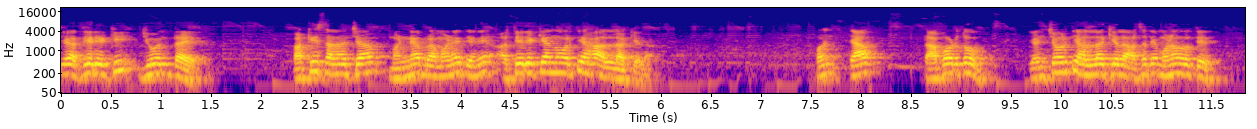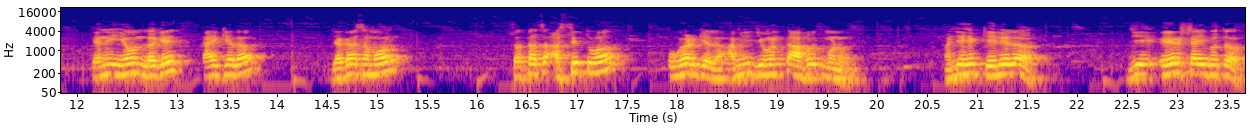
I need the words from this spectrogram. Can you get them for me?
ते अतिरेकी जिवंत आहेत. पाकिस्तानाच्या म्हणण्याप्रमाणे त्याने अतिरेक्यांवरती हा हल्ला केला. पण त्या ताबडतोब यांच्यावरती हल्ला केला असं ते म्हणत होते. त्यांनी येऊन लगेच काय केलं? जगासमोर स्वतःचं अस्तित्व उघड केलं. आम्ही जिवंत आहोत म्हणून. म्हणजे हे केलेलं जे एअर स्ट्राईक होतं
